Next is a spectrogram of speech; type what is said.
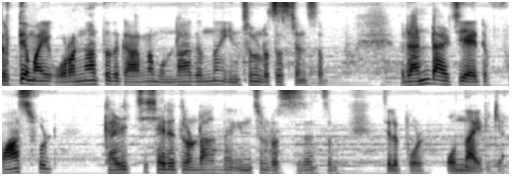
കൃത്യമായി ഉറങ്ങാത്തത് കാരണം ഉണ്ടാകുന്ന ഇൻസുലിൻ റെസിസ്റ്റൻസും രണ്ടാഴ്ചയായിട്ട് ഫാസ്റ്റ് ഫുഡ് കഴിച്ച് ശരീരത്തിലുണ്ടാകുന്ന ഇൻസുലിൻ റെസിസ്റ്റൻസും ചിലപ്പോൾ ഒന്നായിരിക്കാം.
